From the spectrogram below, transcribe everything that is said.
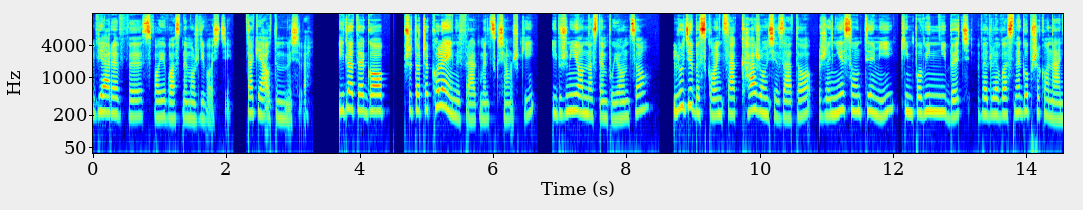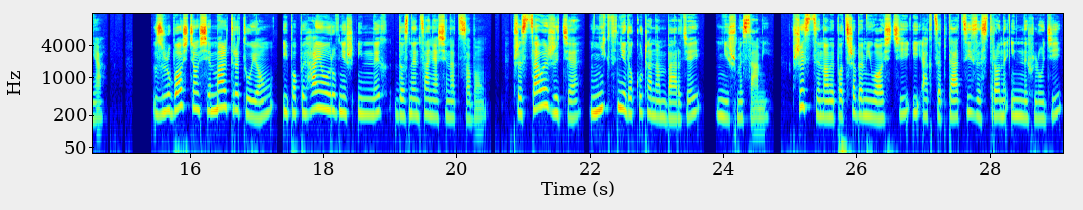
wiarę w swoje własne możliwości. Tak ja o tym myślę. I dlatego przytoczę kolejny fragment z książki i brzmi on następująco: Ludzie bez końca karzą się za to, że nie są tymi, kim powinni być wedle własnego przekonania. Z lubością się maltretują i popychają również innych do znęcania się nad sobą. Przez całe życie nikt nie dokucza nam bardziej, niż my sami. Wszyscy mamy potrzebę miłości i akceptacji ze strony innych ludzi,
